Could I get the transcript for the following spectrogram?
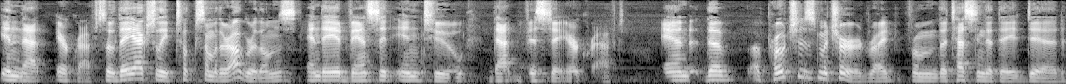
in that aircraft. So they actually took some of their algorithms and they advanced it into that Vista aircraft. And the approach has matured, right, from the testing that they did.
